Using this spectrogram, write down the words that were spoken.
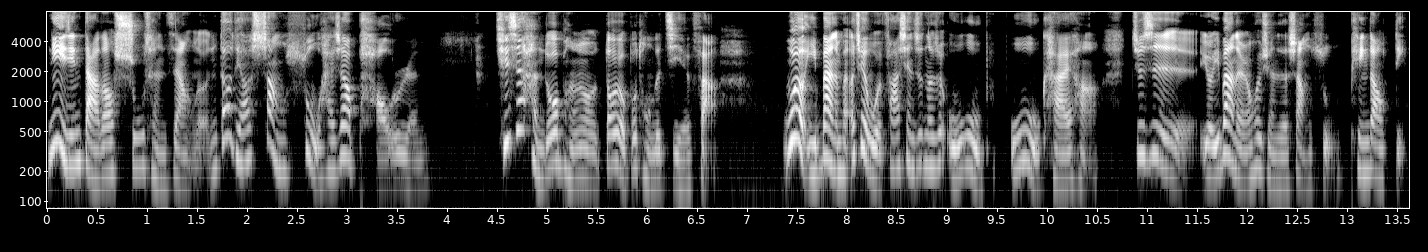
你已经打到输成这样了，你到底要上诉还是要跑人？其实很多朋友都有不同的解法。我有一半的朋友，而且我发现真的是五五五五开哈，就是有一半的人会选择上诉拼到底，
